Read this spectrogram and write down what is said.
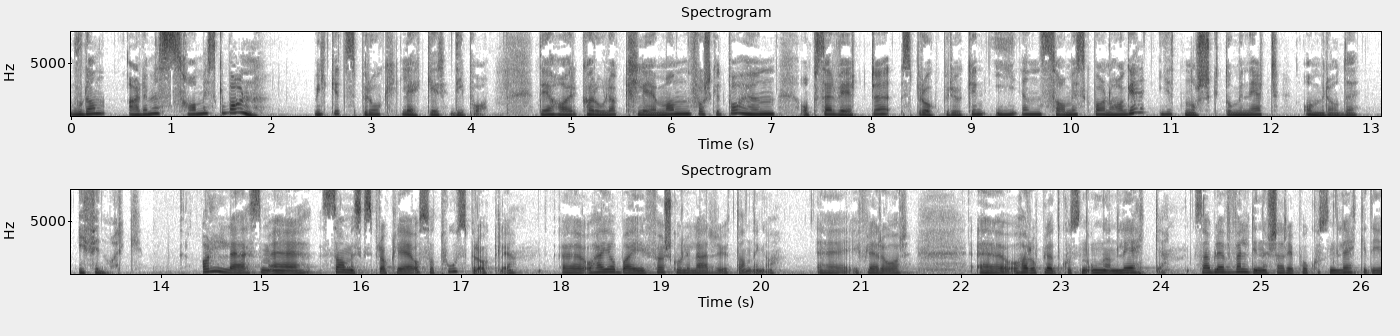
Hvordan er det med samiske barn? Hvilket språk leker de på? Det har Carola Kleman forsket på. Hun observerte språkbruken i en samisk barnehage i et norskdominert område i Finnmark. Alle som er samiskspråklige, er også tospråklige. Eh, og jeg jobba i førskolelærerutdanninga eh, i flere år og har opplevd hvordan ungene leker. Så jeg ble veldig nysgjerrig på hvordan leker de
